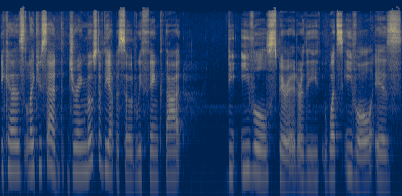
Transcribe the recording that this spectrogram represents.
Because, like you said, during most of the episode, we think that the evil spirit or the what's evil is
